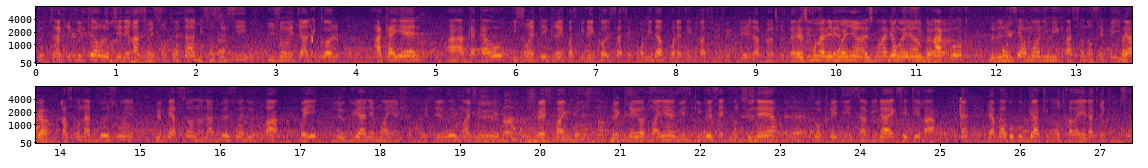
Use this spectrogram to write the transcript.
tous agriculteurs, l'autre génération ils sont comptables, ils sont ceci, ils ont été à l'école à Cayenne, à Cacao, ils sont intégrés parce que l'école ça c'est formidable pour l'intégration. Jules Ferry il a fait un truc là-dessus. Est-ce qu'on a les moyens Est-ce qu'on a les Donc je ne moyens suis de, pas contre foncièrement l'immigration dans ces pays-là parce qu'on a besoin de personnes, on a besoin de bras. Vous voyez, le Guyanais moyen, je suis désolé, moi je, je vais être avec vous, le créole moyen, lui ce qu'il veut c'est être fonctionnaire, son crédit, sa villa, etc. Hein? Il n'y a pas beaucoup de gars qui vont travailler l'agriculture.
